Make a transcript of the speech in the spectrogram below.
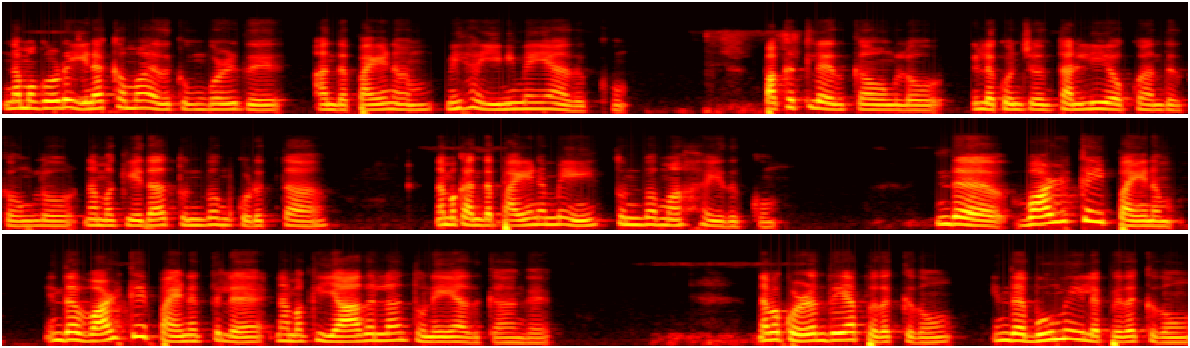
நமக்கோட இணக்கமாக இருக்கும் பொழுது அந்த பயணம் மிக இனிமையாக இருக்கும். பக்கத்தில் இருக்கவங்களோ இல்லை கொஞ்சம் தள்ளி உட்காந்துருக்கவங்களோ நமக்கு ஏதாவது துன்பம் கொடுத்தா நமக்கு அந்த பயணமே துன்பமாக இருக்கும். இந்த வாழ்க்கை பயணம் இந்த வாழ்க்கை பயணத்தில் நமக்கு யாரெல்லாம் துணையாக இருக்காங்க? நம்ம குழந்தையா பிறக்கிறோம் இந்த பூமியில பிறக்கிறோம்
